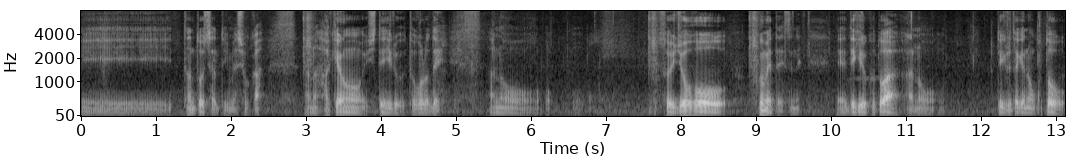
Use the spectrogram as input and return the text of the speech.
えー担当者といいましょうかあの派遣をしているところであのそういう情報を含めてですねえできることはあのできるだけのことを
